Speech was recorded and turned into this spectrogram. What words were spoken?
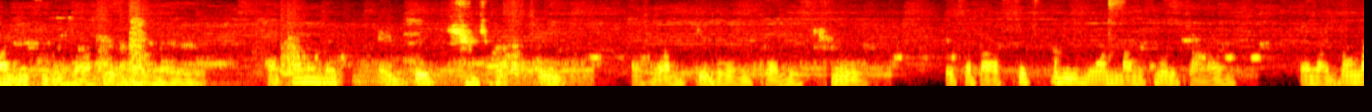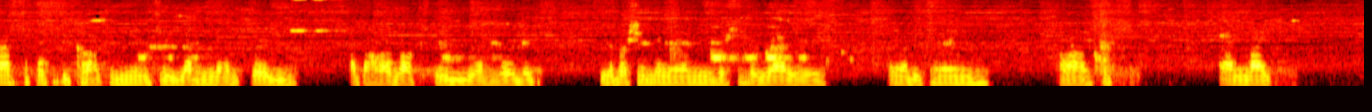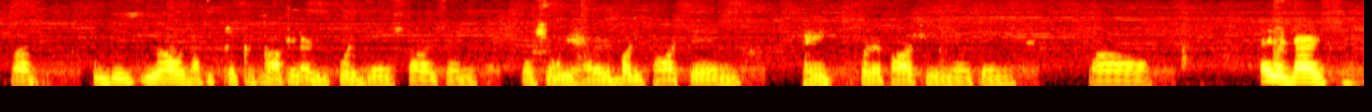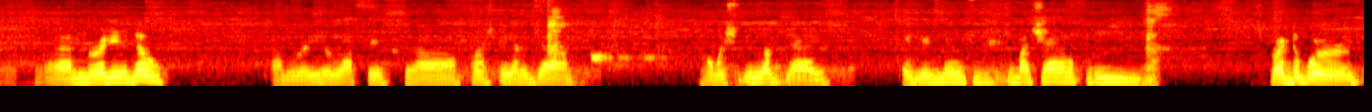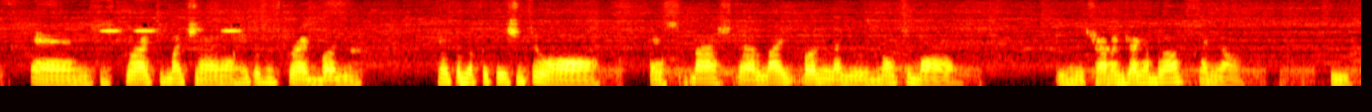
my YouTubers out there know I kind of make a big, huge mistake. That's why I'm giggling because it's true. It's about 6.41 minus the time, and I don't not supposed to be clocking in until 11, 11.30 at the Hard Rock Stadium where the University of Miami versus the Rattlers are going to be playing around 6 at night. But we do, you always have to click a early before the game starts and make sure we have everybody parked in, paid for their parking and everything. So, anyways, guys, I'm ready to go. I'm ready to rock this uh, first day on the job. I wish me luck, guys. If you're new to, to my channel, please spread the word and subscribe to my channel. Hit the subscribe button. Hit the notification to all. And smash that like button like you no tomorrow. This is Traveling Dragon Blog signing off. Peace.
